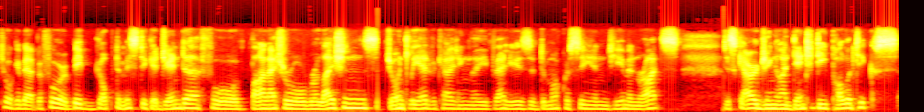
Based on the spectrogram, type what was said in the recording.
talking about before, a big optimistic agenda for bilateral relations, jointly advocating the values of democracy and human rights discouraging identity politics,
